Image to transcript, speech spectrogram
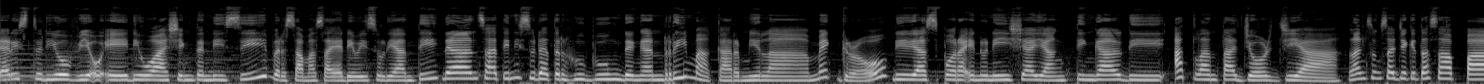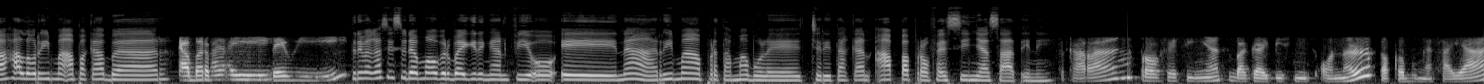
Dari studio VOA di Washington DC bersama saya Dewi Sulianti dan saat ini sudah terhubung dengan Rima Carmila McGraw di diaspora Indonesia yang tinggal di Atlanta, Georgia. Langsung saja kita sapa. Halo Rima, apa kabar? Kabar baik, Dewi. Terima kasih sudah mau berbagi dengan VOA. Nah, Rima pertama boleh ceritakan apa profesinya saat ini? Sekarang profesinya sebagai business owner toko bunga saya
